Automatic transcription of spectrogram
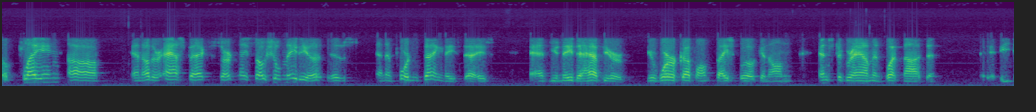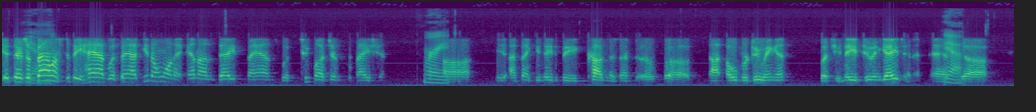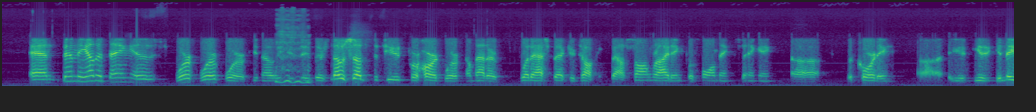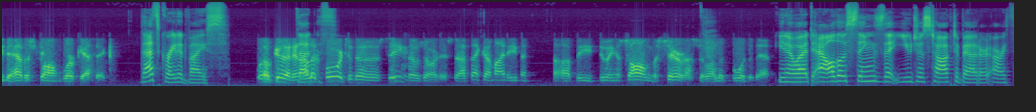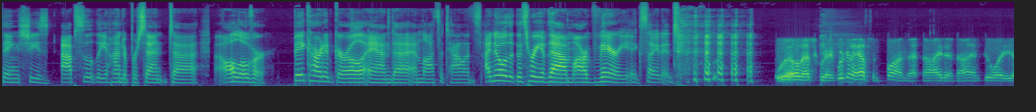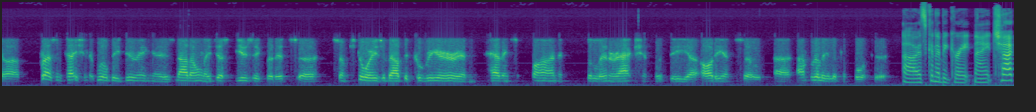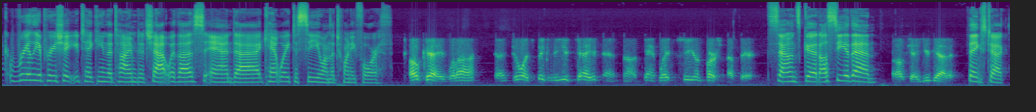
of playing uh, and other aspects, certainly social media is an important thing these days. And you need to have your, your work up on Facebook and on Instagram and whatnot. And it, there's a Yeah. balance to be had with that. You don't want to inundate fans with too much information. right Uh, I think you need to be cognizant of uh, not overdoing it, but you need to engage in it. And Yeah. uh, and then the other thing is work, work, work. You know, there's no substitute for hard work, no matter what aspect you're talking about: songwriting, performing, singing, uh, recording. Uh, you, you you need to have a strong work ethic. that's great advice Well, good, and I look forward to the seeing those artists. I think I might even uh, be doing a song with Sarah, so I look forward to that. You know what? All those things that you just talked about are, are things she's absolutely 100% uh, all over. Big hearted girl and, uh, and lots of talents. I know that the three of them are very excited. Well, that's great. We're going to have some fun that night, and I enjoy uh, presentation that we'll be doing is not only just music, but it's uh, some stories about the career and having some fun and little interaction with the uh, audience. So uh, I'm really looking forward to it. oh, it's going to be a great night. Chuck, really appreciate you taking the time to chat with us, and I uh, can't wait to see you on the 24th. Okay. Well, I enjoyed speaking to you, Kate, and uh, can't wait to see you in person up there. Sounds good. I'll see you then. Okay, you got it. Thanks, Chuck.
